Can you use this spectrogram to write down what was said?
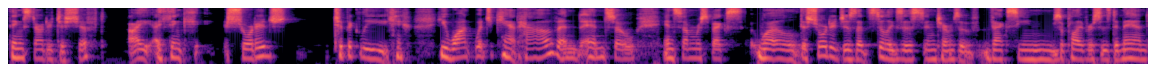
things started to shift. I, I think shortage typically you want what you can't have. And and so in some respects while the shortages that still exist in terms of vaccine supply versus demand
